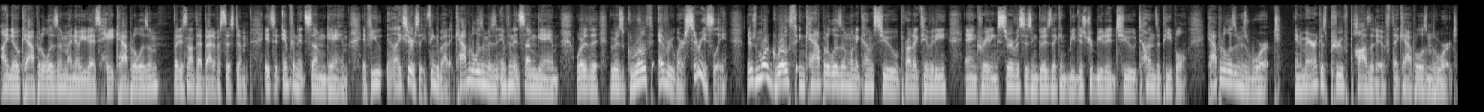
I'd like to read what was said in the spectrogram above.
I know capitalism. I know you guys hate capitalism but it's not that bad of a system. It's an infinite sum game. If you like seriously think about it, capitalism is an infinite sum game where the there is growth everywhere. Seriously, there's more growth in capitalism when it comes to productivity and creating services and goods that can be distributed to tons of people. Capitalism has worked. And America's proof positive that capitalism's worked.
